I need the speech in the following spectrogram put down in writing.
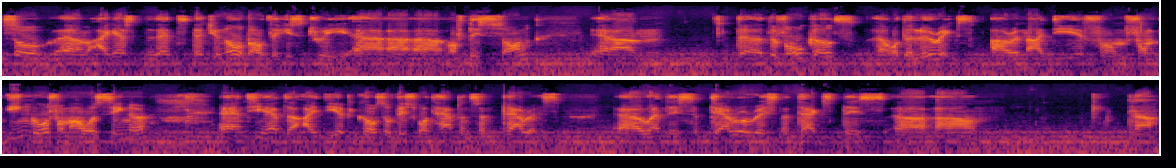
so um, I guess that that you know about the history uh, uh, uh of this song. Um, the the vocals uh, or the lyrics are an idea from from Ingo, from our singer, and he had the idea because of this what happens in Paris uh, when this terrorist attacks this. Um, nah,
